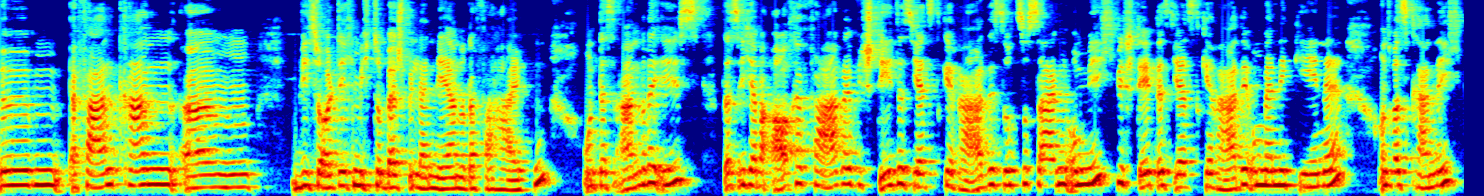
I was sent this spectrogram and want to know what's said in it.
ähm, erfahren kann, ähm, wie sollte ich mich zum Beispiel ernähren oder verhalten. Und das andere ist, dass ich aber auch erfahre, wie steht es jetzt gerade sozusagen um mich, wie steht es jetzt gerade um meine Gene und was kann ich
